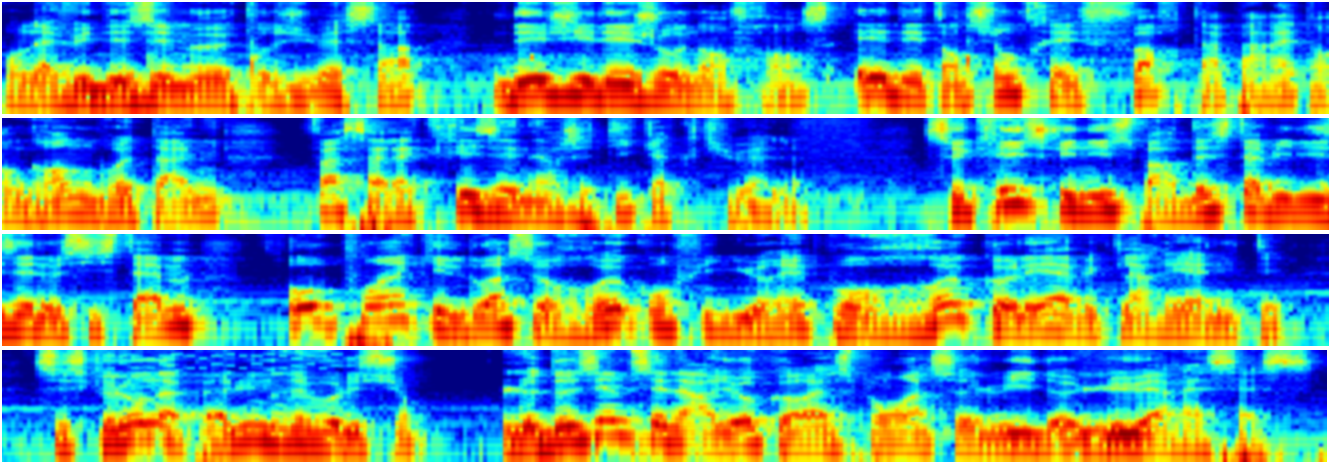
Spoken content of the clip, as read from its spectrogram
On a vu des émeutes aux USA, des gilets jaunes en France et des tensions très fortes apparaître en Grande-Bretagne face à la crise énergétique actuelle. Ces crises finissent par déstabiliser le système au point qu'il doit se reconfigurer pour recoller avec la réalité. C'est ce que l'on appelle une révolution. Le deuxième scénario correspond à celui de l'URSS.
